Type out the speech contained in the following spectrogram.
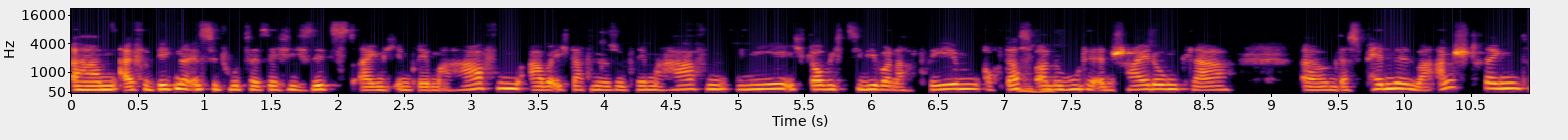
Ähm, Alfred Wegener Institut tatsächlich sitzt eigentlich in Bremerhaven, aber ich dachte mir so, Bremerhaven, nee, ich glaube, ich ziehe lieber nach Bremen. Auch das mhm. war eine gute Entscheidung. Klar, ähm, das Pendeln war anstrengend,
